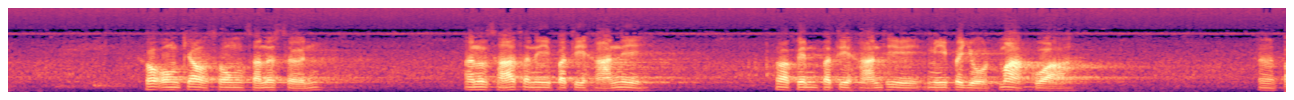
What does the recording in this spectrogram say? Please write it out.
ๆพระองค์เจ้าทรงสรรเสริญ อนุสาสนีปฏิหารนี่ว่าเป็นปฏิหารที่มีประโยชน์มากกว่าป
